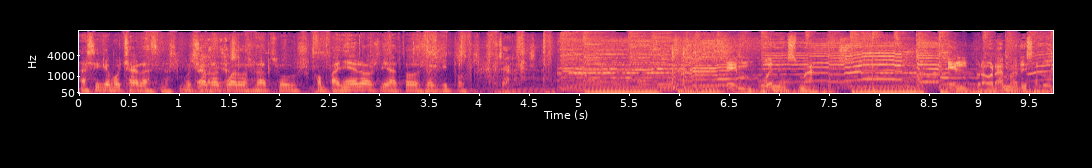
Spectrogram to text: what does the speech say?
Así que muchas gracias. Muchos gracias. recuerdos a sus compañeros y a todo su equipo. Muchas gracias. En buenas manos. El programa de salud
